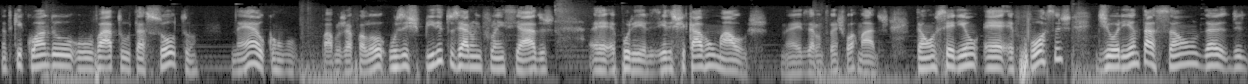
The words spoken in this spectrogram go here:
Tanto que quando o Vatu está solto, né, como o Pablo já falou, os espíritos eram influenciados é, por eles e eles ficavam maus né? Eles eram transformados. Então seriam é, é, forças de orientação da, de,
